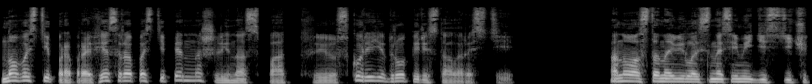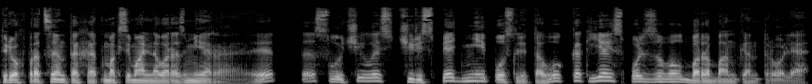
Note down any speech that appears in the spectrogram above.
Новости про профессора постепенно шли на спад, и вскоре ядро перестало расти. Оно остановилось на 74% от максимального размера. Это случилось через пять дней после того, как я использовал барабан контроля.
